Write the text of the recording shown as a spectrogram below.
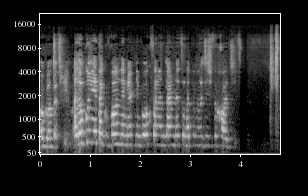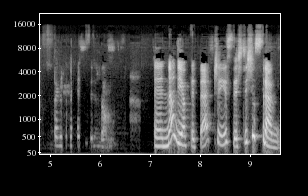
oglądać filmy. Ale ogólnie tak wolnym, jak nie było kwarantanny, to na pewno gdzieś wychodzić. Także nie siedzieć w domu. E, Nadia pyta, czy jesteście siostrami?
